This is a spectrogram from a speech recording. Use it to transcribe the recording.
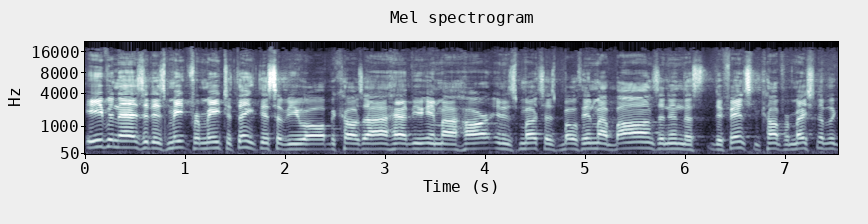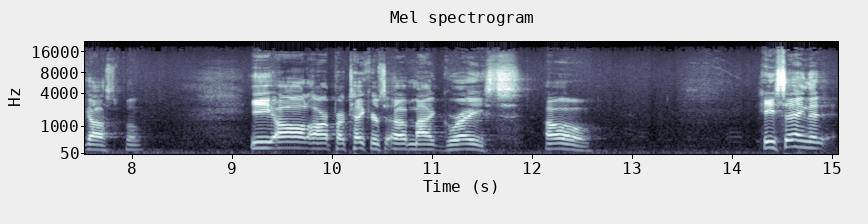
even as it is meet for me to think this of you all, because I have you in my heart, inasmuch as both in my bonds and in the defense and confirmation of the gospel, ye all are partakers of my grace. Oh. He's saying that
